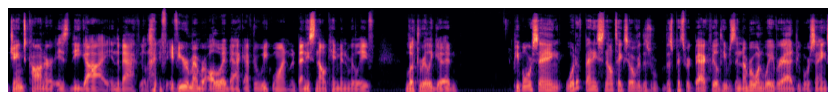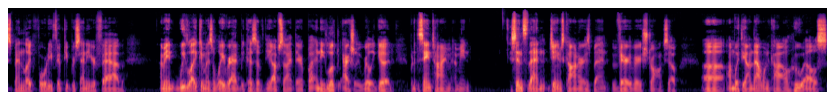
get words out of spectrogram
James Conner is the guy in the backfield. if, if you remember all the way back after week one, when Benny Snell came in relief, looked really good, people were saying, what if Benny Snell takes over this this Pittsburgh backfield? He was the number one waiver ad. People were saying spend like 40, 50% of your FAAB. I mean, we liked him as a waiver ad because of the upside there, but and he looked actually really good. But at the same time, I mean, since then, James Conner has been very, very strong. So uh, I'm with you on that one, Kyle. Who else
